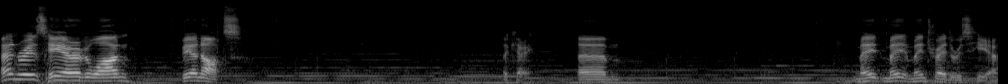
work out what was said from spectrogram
Henry's here, everyone. Fear not. Okay. Um... Main, main, main trader is here.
